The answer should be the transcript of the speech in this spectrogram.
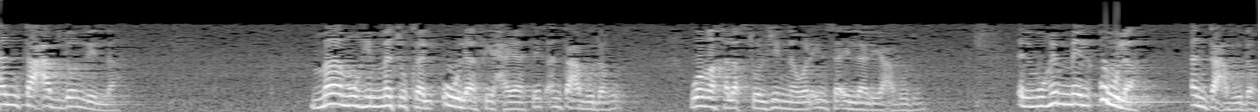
أنت عبد لله. ما مهمتك الأولى في حياتك؟ أن تعبده. وما خلقت الجن والإنس إلا ليعبدون. المهمة الأولى أن تعبده.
